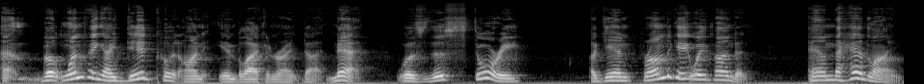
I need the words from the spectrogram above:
But one thing I did put on in blackandright.net was this story, again from the Gateway Pundit, and the headline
